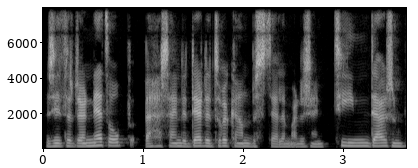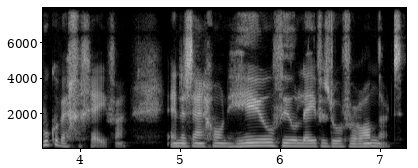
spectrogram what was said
we zitten er net op. We zijn de derde druk aan het bestellen, maar er zijn 10.000 boeken weggegeven. En er zijn gewoon heel veel levens door veranderd.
